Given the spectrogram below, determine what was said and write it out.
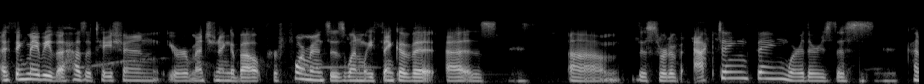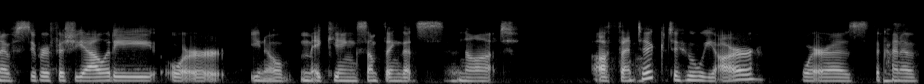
i think maybe the hesitation you're mentioning about performance is when we think of it as um, this sort of acting thing where there's this kind of superficiality or you know making something that's not authentic to who we are whereas the kind of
